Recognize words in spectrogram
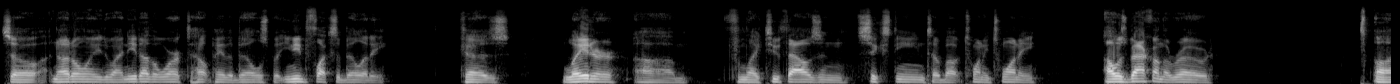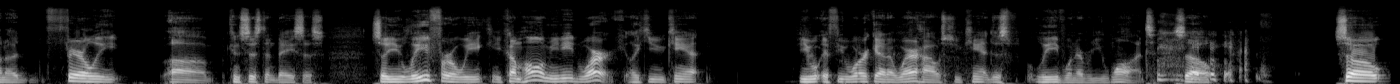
So not only do I need other work to help pay the bills, but you need flexibility because later, um, from like 2016 to about 2020, I was back on the road on a fairly uh, consistent basis. So you leave for a week, you come home, you need work. Like you can't if you if you work at a warehouse, you can't just leave whenever you want. So yes. so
